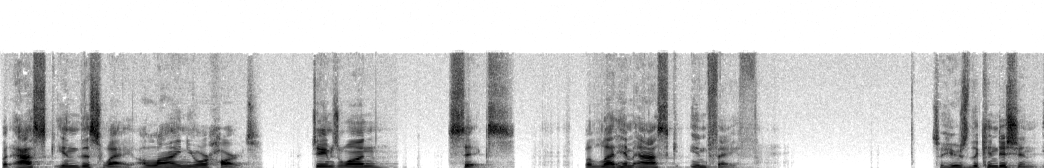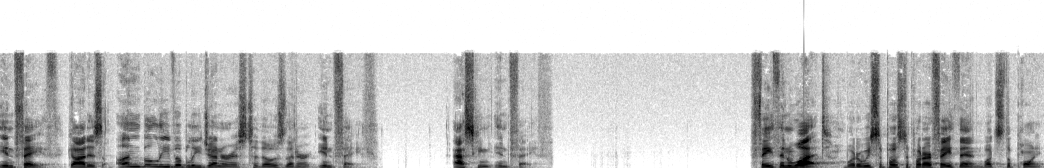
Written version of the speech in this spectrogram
but ask in this way align your heart. James 1 6. But let him ask in faith. So here's the condition in faith God is unbelievably generous to those that are in faith, asking in faith. Faith in what? What are we supposed to put our faith in? What's the point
